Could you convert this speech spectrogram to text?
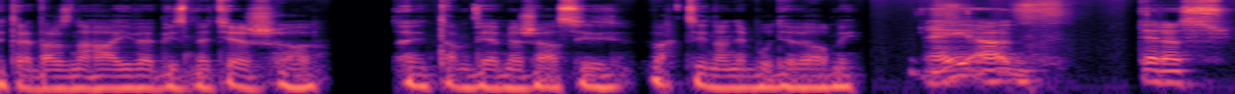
Aj treba na HIV by sme tiež aj tam vieme, že asi vakcína nebude veľmi. Hej, a teraz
